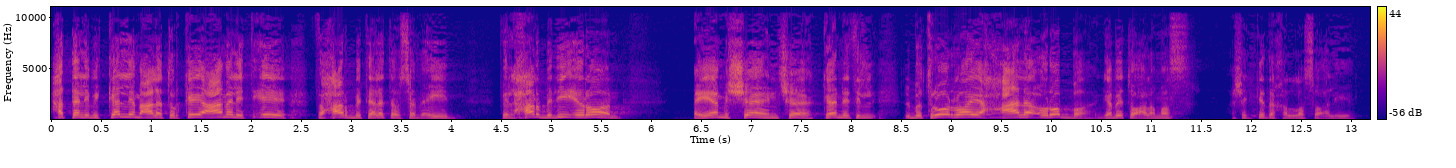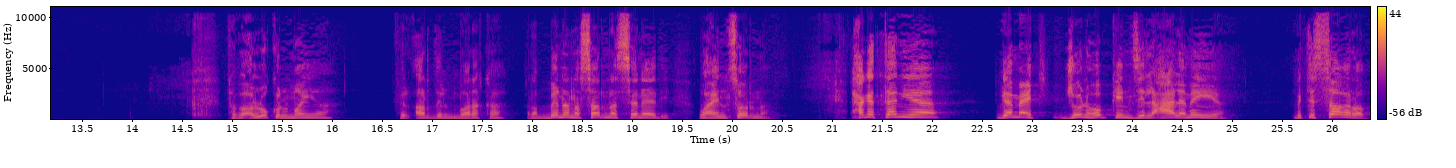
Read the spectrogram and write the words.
حتى اللي بيتكلم على تركيا عملت إيه في حرب 73 في الحرب دي إيران أيام الشاه شاه كانت ال- البترول رايح على أوروبا جابته على مصر. عشان كده خلصوا عليه. فبقول لكم المية في الأرض المباركة ربنا نصرنا السنة دي وهينصرنا. الحاجة الثانية جامعة جون هوبكنز العالمية. بتستغرب.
